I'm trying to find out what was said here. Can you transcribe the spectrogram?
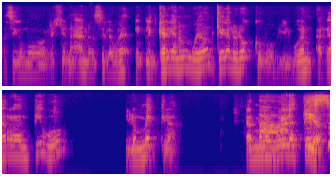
así como regional, no sé, la wea, le encargan a un weón que haga el horóscopo. Y el weón agarra antiguo y los mezcla. Arma la wea y las tira. Ah, Eso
